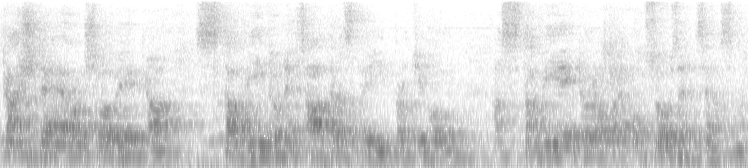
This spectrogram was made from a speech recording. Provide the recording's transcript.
každého člověka staví do nepřátelství proti Bohu a staví jej do role odsouzence na smrt.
